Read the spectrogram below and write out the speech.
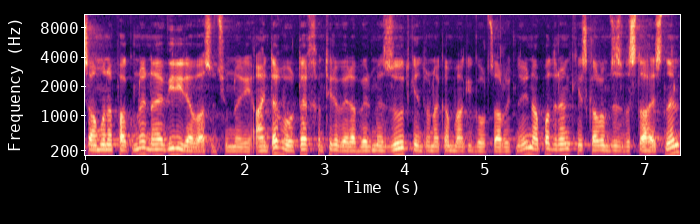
սահմանափակումներ նաև իր իրավասությունների, այնտեղ որտեղ խնդիրը վերաբերում է զուտ կենտրոնական բանկի գործառույթներին, ապա դրանք ես կարող եմ ձեզ վստահեցնել,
